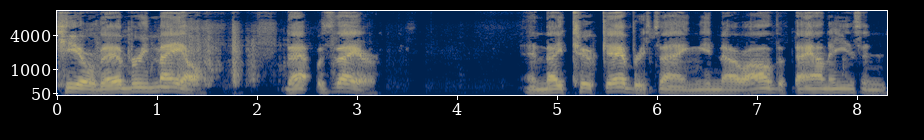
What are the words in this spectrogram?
killed every male that was there. And they took everything, you know, all the bounties and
